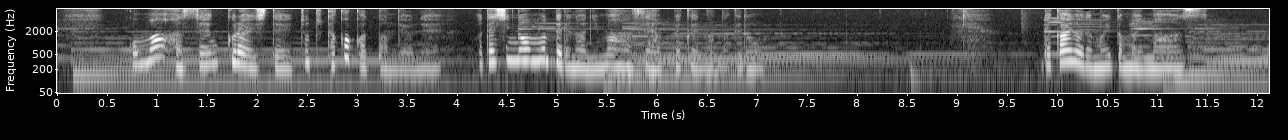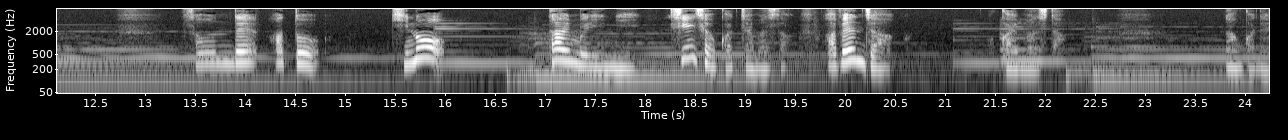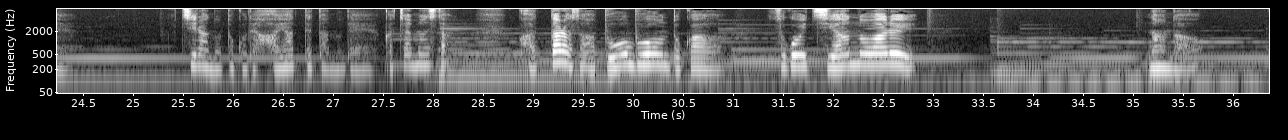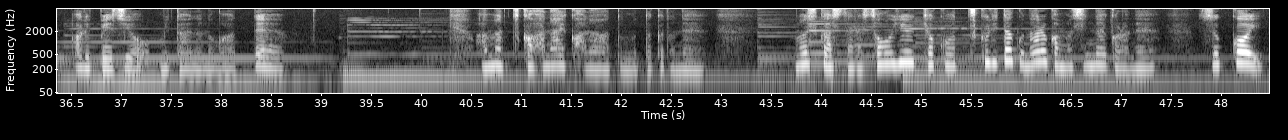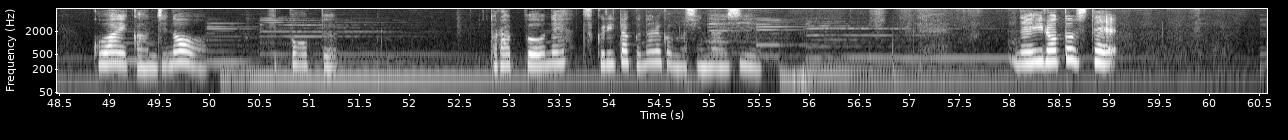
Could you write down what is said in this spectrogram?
5万8000くらいしてちょっと高かったんだよね。私の持ってるのは2万8800円なんだけどでかいのでもいいと思います。そんであと昨日タイムリーに新車を買っちゃいました。アベンジャーを買いました。なんかねうちらのとこで流行ってたので買っちゃいました。買ったらさブオンブオンとかすごい治安の悪いなんだアルペジオみたいなのがあってあんま使わないかなと思ったけどね。もしかしたらそういう曲を作りたくなるかもしんないからね。すっごい怖い感じのヒップホップトラップをね作りたくなるかもしんないし音色として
